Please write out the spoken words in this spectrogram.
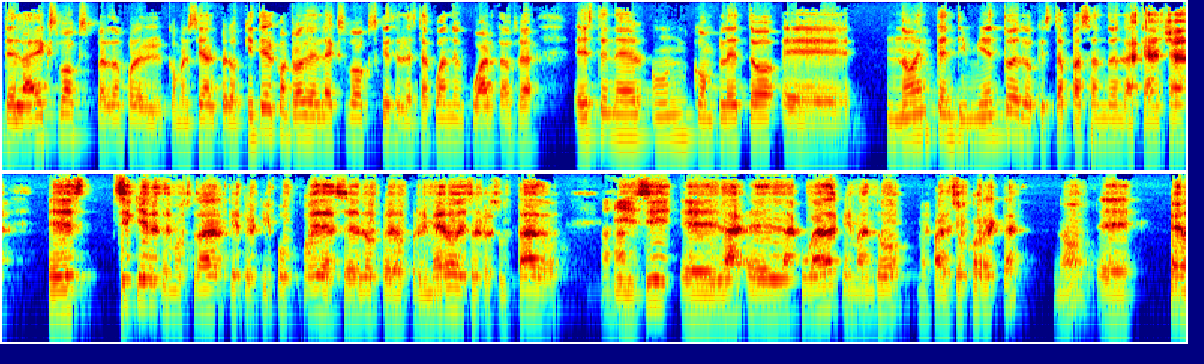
de la Xbox, perdón por el comercial, pero ¿quién tiene el control del Xbox que se le está jugando en cuarta? O sea, es tener un completo eh, no entendimiento de lo que está pasando en la cancha, es si quieres demostrar que tu equipo puede hacerlo, pero primero es el resultado. Y sí, eh, la, eh, la, jugada que mandó me pareció correcta, ¿no? Eh, pero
